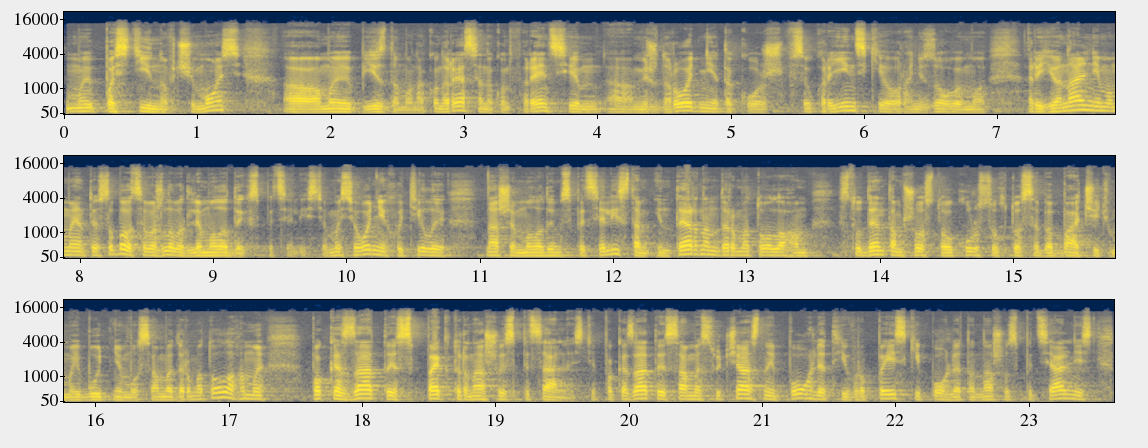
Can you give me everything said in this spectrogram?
Ми постійно вчимось. Ми їздимо на конгреси, на конференції міжнародні, також всеукраїнські, організовуємо регіональні моменти. Особливо це важливо для молодих спеціалістів. Ми сьогодні хотіли нашим молодим спеціалістам, інтернам дерматологам, студентам шостого курсу, хто себе бачить в майбутньому саме дерматологами, показати спектр нашої спеціальності, показати саме сучасний погляд, європейський погляд на нашу спеціальність.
